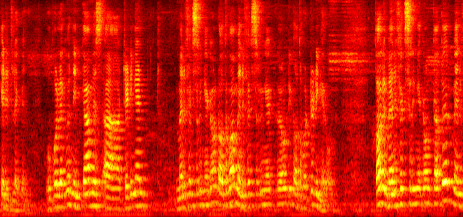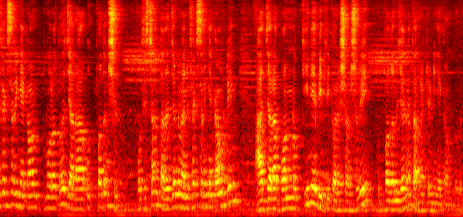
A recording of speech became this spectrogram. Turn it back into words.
ক্রেডিট লিখবেন। উপর লিখবেন income trading and manufacturing account অথবা ম্যানুফ্যাকচারিং অ্যাকাউন্টিং অথবা ট্রেডিং অ্যাকাউন্ট তাহলে ম্যানুফ্যাকচারিং অ্যাকাউন্ট কাদের? ম্যানুফ্যাকচারিং অ্যাকাউন্ট মূলত যারা উৎপাদনশীল প্রতিষ্ঠান, তাদের জন্য ম্যানুফ্যাকচারিং অ্যাকাউন্টিং আর যারা পণ্য কিনে বিক্রি করে সরাসরি উৎপাদনের জন্য তারা ট্রেডিং অ্যাকাউন্ট করবে।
